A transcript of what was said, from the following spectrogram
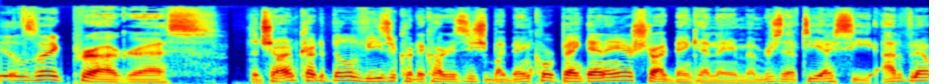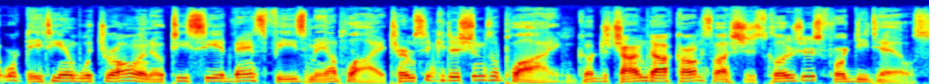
Feels like progress. The Chime Credit Builder Visa Credit Card is issued by Bancorp Bank NA or Stride Bank NA. Members FDIC. Of network ATM withdrawal and OTC advance fees may apply. Terms and conditions apply. Go to chime.com slash disclosures for details.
